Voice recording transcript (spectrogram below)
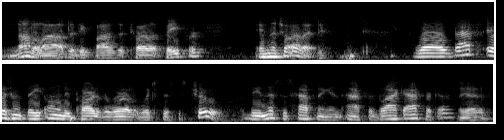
not allowed to deposit toilet paper in the toilet. well, that isn't the only part of the world in which this is true. I mean, this is happening in Africa, Black Africa. Yes.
